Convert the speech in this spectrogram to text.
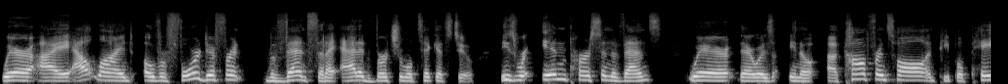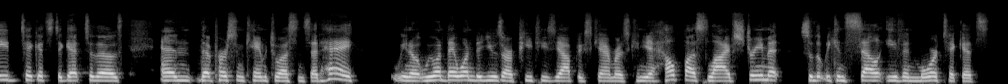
where I outlined over four different events that I added virtual tickets to. These were in-person events where there was, you know, a conference hall and people paid tickets to get to those. And the person came to us and said, "Hey, you know, we want they wanted to use our PTZ optics cameras. Can you help us live stream it so that we can sell even more tickets,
